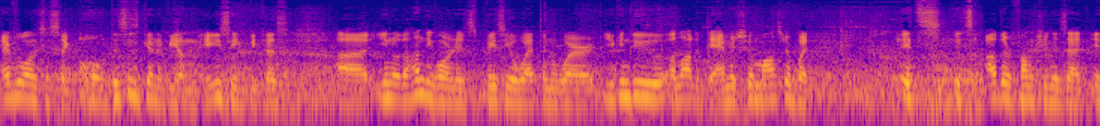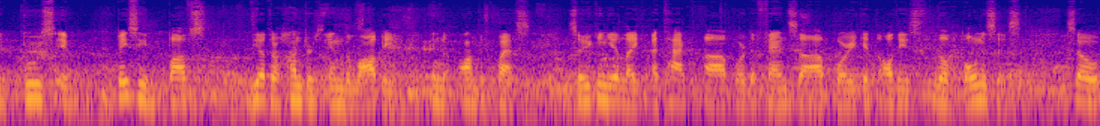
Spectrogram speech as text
everyone's just like, oh, this is gonna be amazing because uh, you know the hunting horn is basically a weapon where you can do a lot of damage to a monster, but its its other function is that it boosts it basically buffs the other hunters in the lobby in on the quest. So you can get like attack up or defense up, or you get all these little bonuses. So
